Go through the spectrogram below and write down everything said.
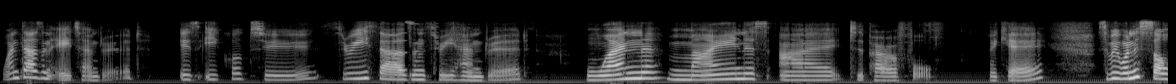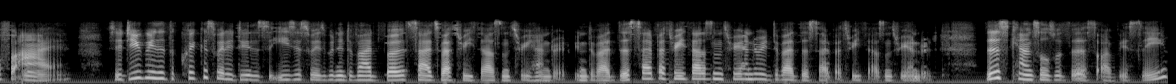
1,800 is equal to 3,300 1 minus i to the power of 4. Okay, so we want to solve for i. So do you agree that the quickest way to do this, the easiest way is we're going to divide both sides by 3,300. We can divide this side by 3,300, we divide this side by 3,300. This cancels with this, obviously.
